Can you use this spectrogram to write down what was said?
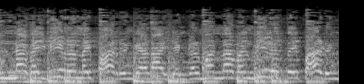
புன்னகை வீரனை பாருங்கடா. எங்கள் மன்னவன் வீரத்தை பாடுங்க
